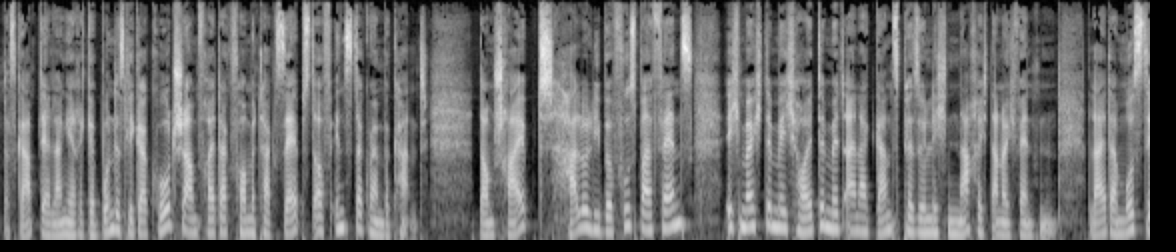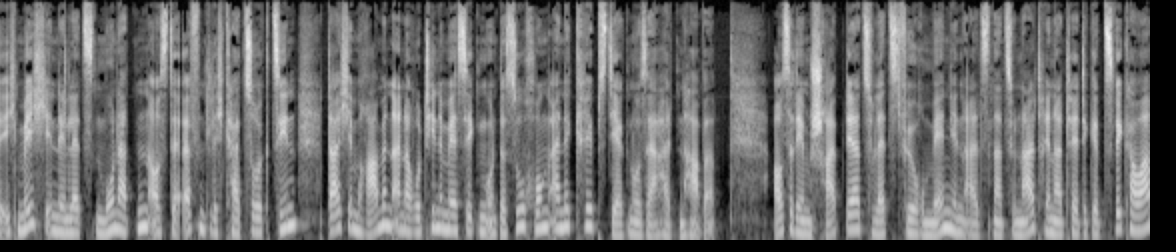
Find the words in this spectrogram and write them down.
Das gab der langjährige Bundesliga-Coach am Freitagvormittag selbst auf Instagram bekannt. Daum schreibt, Hallo liebe Fußballfans, ich möchte mich heute mit einer ganz persönlichen Nachricht an euch wenden. Leider musste ich mich in den letzten Monaten aus der Öffentlichkeit zurückziehen, da ich im Rahmen einer routinemäßigen Untersuchung eine Krebsdiagnose erhalten habe. Außerdem schreibt er zuletzt für Rumänien als Nationaltrainer tätige Zwickauer,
